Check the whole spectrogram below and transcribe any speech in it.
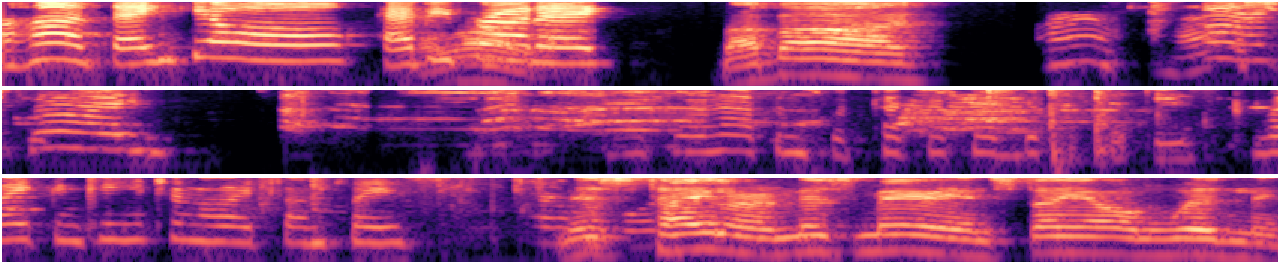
Uh huh. Thank you all. Happy All right. Friday. Bye bye. That's right. That's what happens with technical difficulties. Lakin, can you turn the lights on, please? Miss Taylor and Miss Marion, stay on with me.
